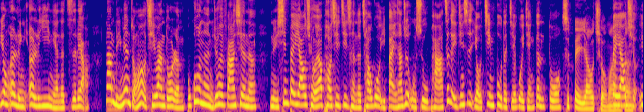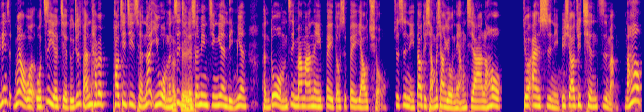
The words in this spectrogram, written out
用二零二一年的资料，那里面总共有七万多人。不过呢，你就会发现呢，女性被要求要抛弃继承的超过一半以上，就是五十五趴。这个已经是有进步的结果，以前更多。是被要求吗？被要求一定是没有。我我自己的解读就是，反正她被抛弃继承。那以我们自己的生命经验里面，很多我们自己妈妈那一辈都是被要求，就是你到底想不想有娘家，然后就暗示你必须要去签字嘛，然后。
